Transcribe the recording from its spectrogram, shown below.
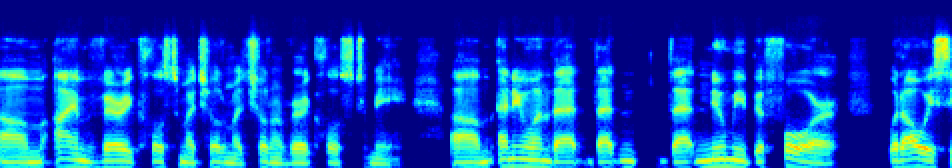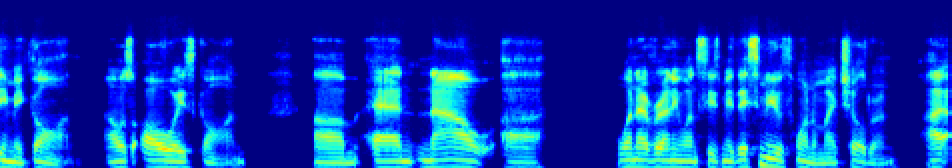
Um, i am very close to my children. My children are very close to me. Um, anyone that that that knew me before would always see me gone. I was always gone. Um, and now, uh, whenever anyone sees me, they see me with one of my children. I,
